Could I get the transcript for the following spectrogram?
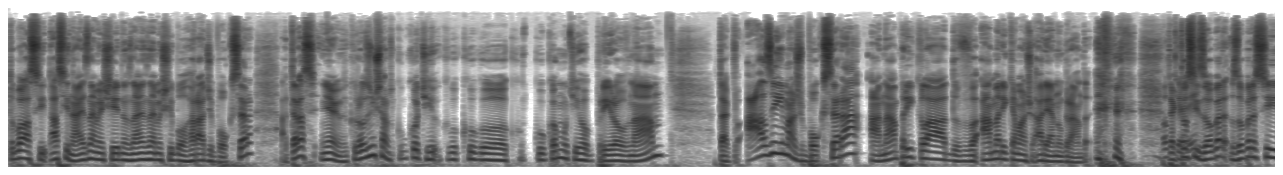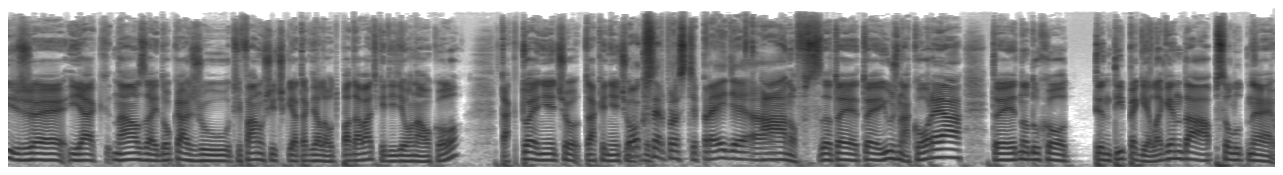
to bol asi, asi najznámejší, jeden z najznámejších bol hráč boxer. A teraz, neviem, rozmýšľam, ku, ku, ku, ku, ku, komu ti ho prirovnám. Tak v Ázii máš boxera a napríklad v Amerike máš Arianu Grande. tak to si zober, zober si, že jak naozaj dokážu tie fanúšičky a tak ďalej odpadávať, keď ide ona okolo, tak to je niečo, také niečo... Boxer proste prejde a... Áno, to je, to je Južná Korea, to je jednoducho ten typek je legenda, absolútne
